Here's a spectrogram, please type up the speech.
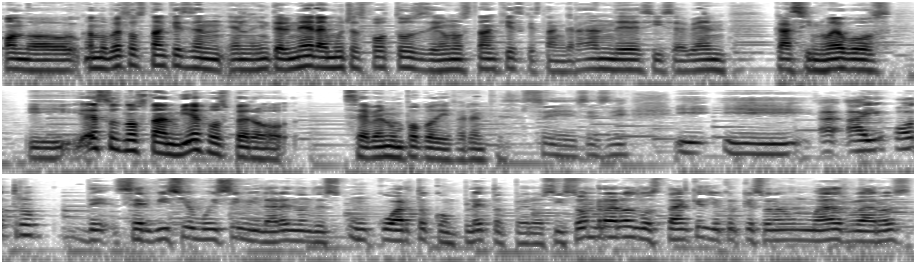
Cuando, cuando ves los tanques en, en la internet hay muchas fotos de unos tanques que están grandes y se ven casi nuevos. Y estos no están viejos, pero se ven un poco diferentes. Sí, sí, sí. Y, y ha- hay otro de servicio muy similar en donde es un cuarto completo, pero si son raros los tanques, yo creo que son aún más raros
